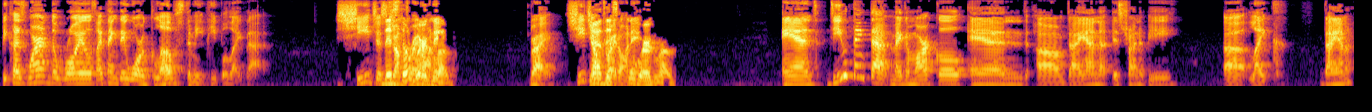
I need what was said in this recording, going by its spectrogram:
because weren't the royals? I think they wore gloves to meet people like that. She just They jumped still right wear on gloves. it. Right, she Yeah, jumped they right on it. wear gloves. And do you think that Meghan Markle and um, Diana is trying to be uh, like Diana?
